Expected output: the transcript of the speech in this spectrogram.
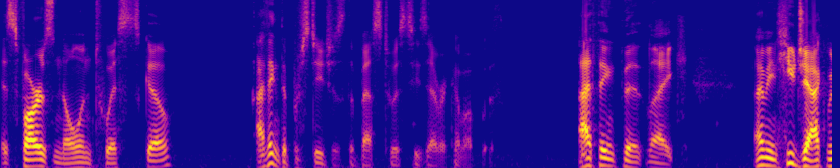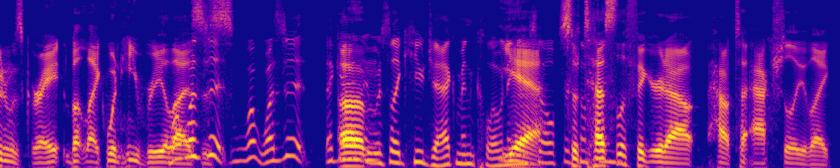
as far as Nolan twists go, I think The Prestige is the best twist he's ever come up with. I think that like I mean Hugh Jackman was great, but like when he What realizes was it? What was it again? Um, it was like Hugh Jackman cloning yeah, himself. So something? Tesla figured out how to actually like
